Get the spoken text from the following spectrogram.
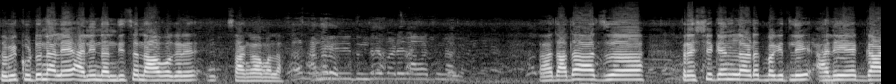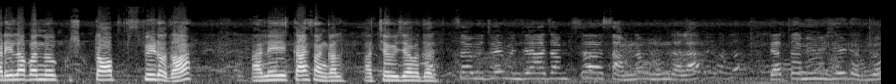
तुम्ही कुठून आले आणि नंदीचं नाव वगैरे सांगा आम्हाला. दादा आज प्रशिक्षण लढत बघितली आणि एक गाडीला पण टॉप स्पीड होता. आणि काय सांगाल आजच्या विजयाबद्दल? आजचा विजय म्हणजे आज आमचा सामना म्हणून झाला. त्यात आम्ही विजय ठरलो.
